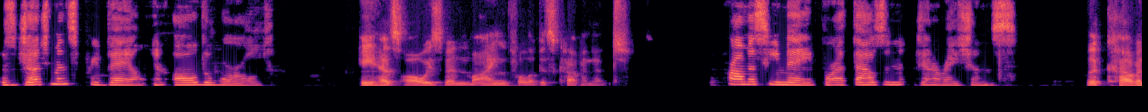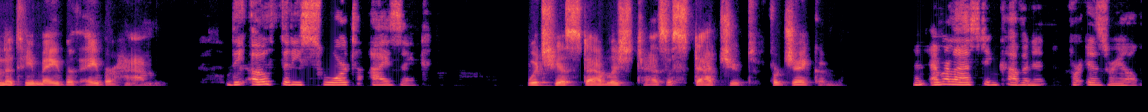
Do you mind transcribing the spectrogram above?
His judgments prevail in all the world. He has always been mindful of his covenant. The promise he made for a thousand generations the covenant he made with Abraham, the oath that he swore to Isaac, which he established as a statute for Jacob, an everlasting covenant for Israel,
